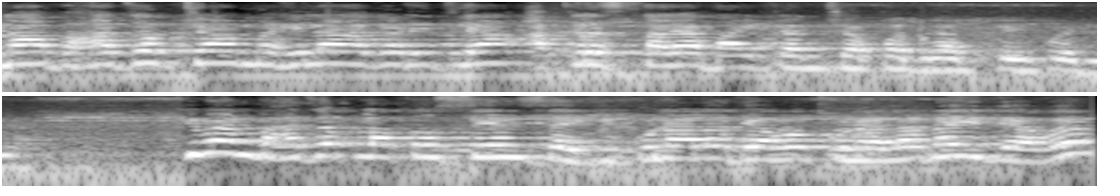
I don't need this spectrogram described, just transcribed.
ना भाजपच्या महिला आघाडीतल्या आक्रस्ताळ्या बायकांच्या पदरात काही पडलं. किमान भाजपला तो सेन्स आहे की कुणाला द्यावं कुणाला नाही द्यावं.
